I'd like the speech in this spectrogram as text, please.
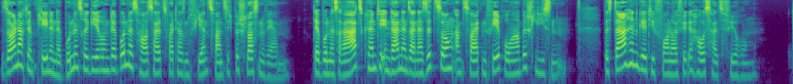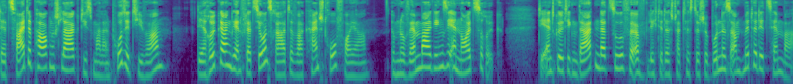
soll nach den Plänen der Bundesregierung der Bundeshaushalt 2024 beschlossen werden. Der Bundesrat könnte ihn dann in seiner Sitzung am 2. Februar beschließen. Bis dahin gilt die vorläufige Haushaltsführung. Der zweite Paukenschlag, diesmal ein positiver. Der Rückgang der Inflationsrate war kein Strohfeuer. Im November ging sie erneut zurück. Die endgültigen Daten dazu veröffentlichte das Statistische Bundesamt Mitte Dezember.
